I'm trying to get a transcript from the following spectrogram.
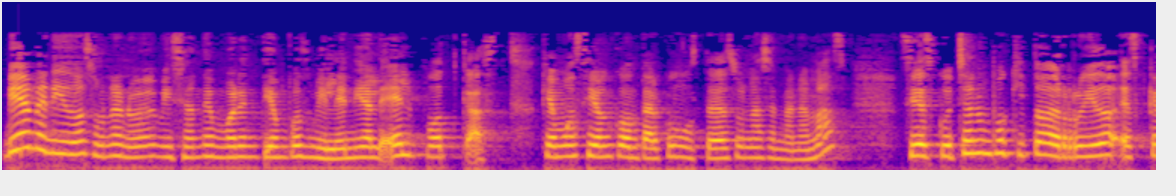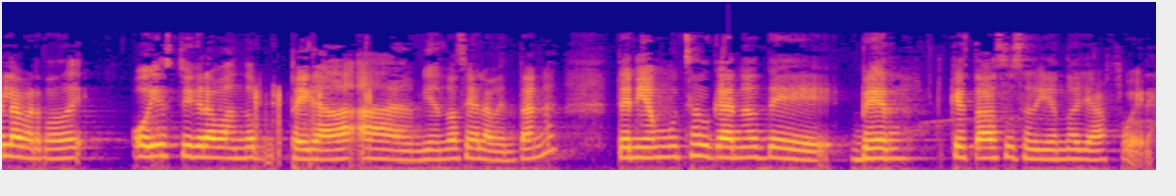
Bienvenidos a una nueva emisión de Amor en Tiempos Millennial, el podcast. Qué emoción contar con ustedes una semana más. Si escuchan un poquito de ruido, es que la verdad hoy estoy grabando pegada a, viendo hacia la ventana. Tenía muchas ganas de ver qué estaba sucediendo allá afuera.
